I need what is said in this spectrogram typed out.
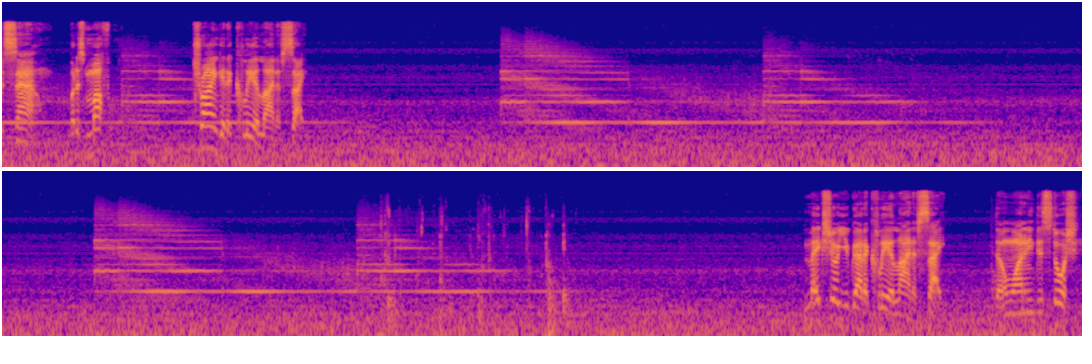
Good sound, but it's muffled. Try and get a clear line of sight. Make sure you've got a clear line of sight. Don't want any distortion.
